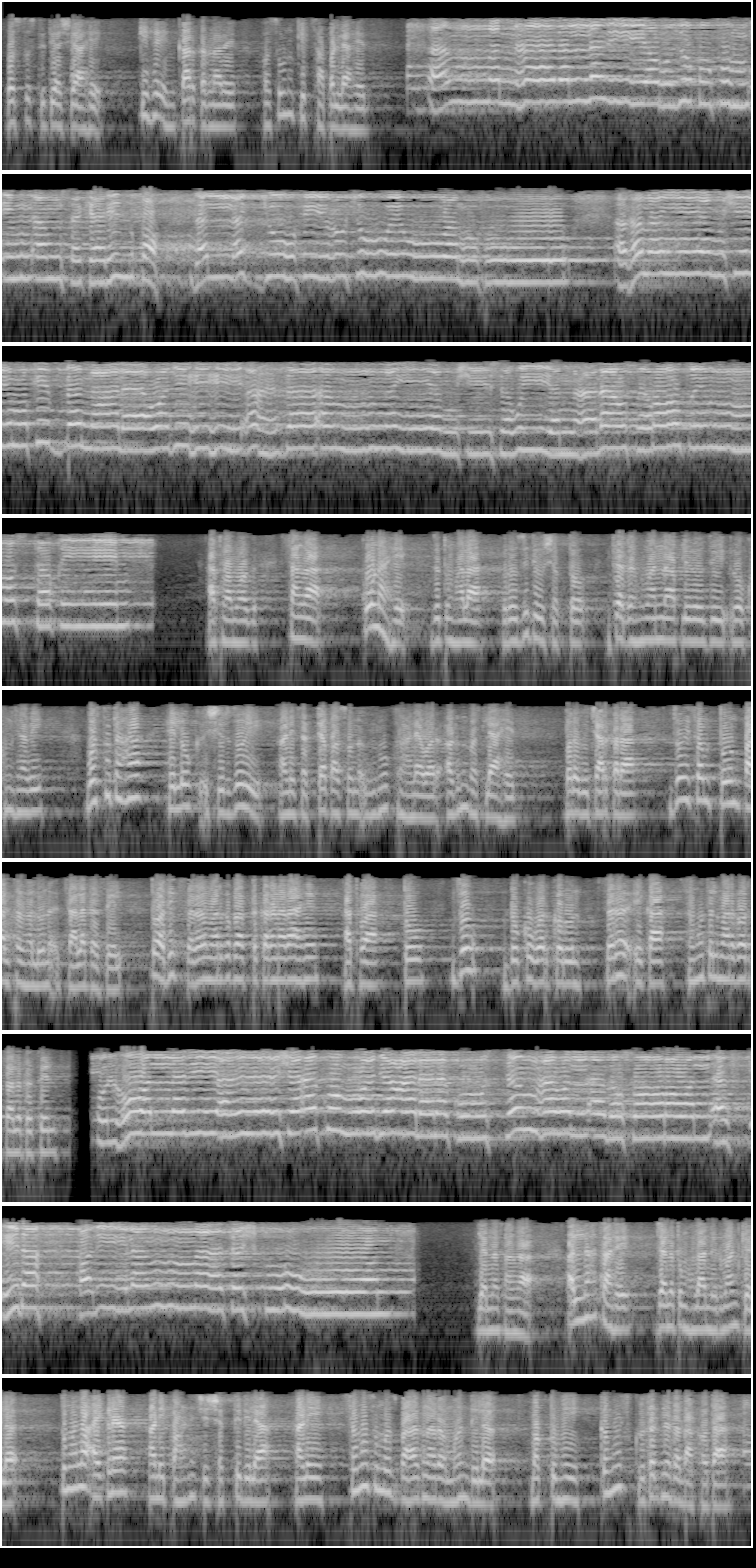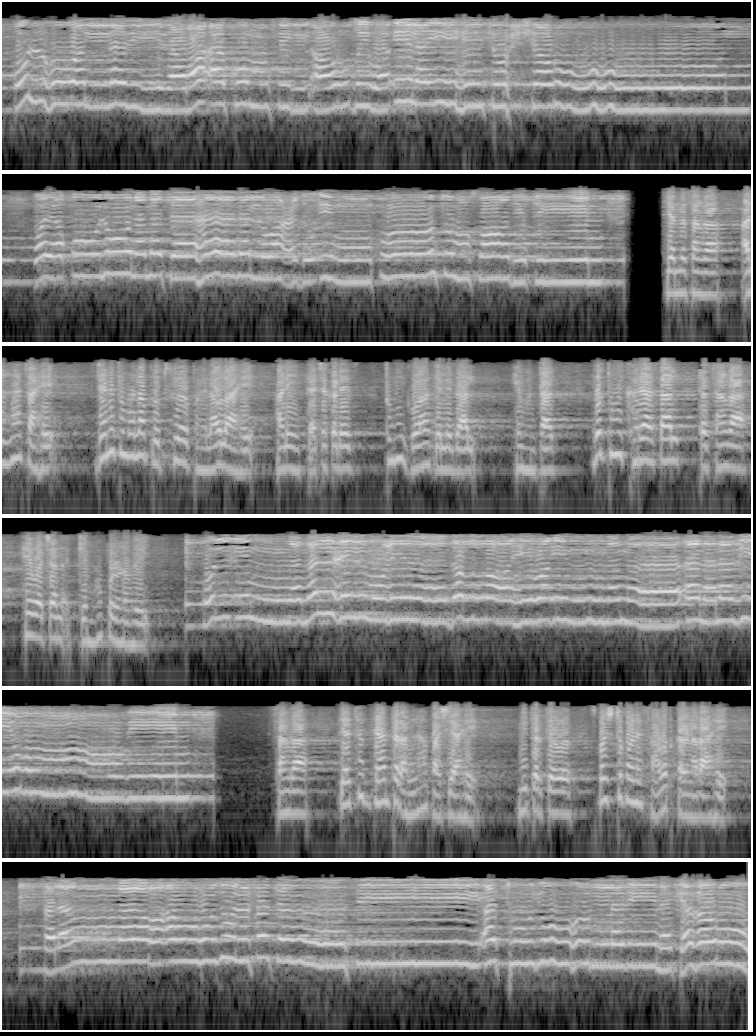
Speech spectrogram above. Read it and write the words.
वस्तुस्थिती अशी आहे की हे इन्कार करणारे फसवणुकीत सापडले आहेत أمن هذا الذي يرزقكم إن أمسك رزقه بل لجوا في عتو ونفور أفمن يمشي مكبا على وجهه أهدى أمن يمشي سويا على صراط مستقيم अथवा मग सांगा कोण आहे जो तुम्हाला रोजी देऊ शकतो जर रहमाननं आपली रोजी रोखून घ्यावी वस्तुत हे लोक शिरजोळी आणि सत्यापासून विमुख राहण्यावर अडून बसले आहेत बरं विचार करा जो इसम तोंड पालथं घालून चालत असेल तो अधिक सरळ मार्ग प्राप्त करणारा आहे अथवा तो जो डोकं वर करून सरळ एका समतल मार्गावर चालत असेल قل هو الذي أنشأكم وجعل لكم السمع والأبصار والأفئدة قليلا ما تشكرون यांना सांगा अल्लाच आहे ज्यानं तुम्हाला निर्माण केलं तुम्हाला ऐकण्या आणि पाहण्याची शक्ती दिल्या आणि समसमज बाळगणारं मन दिलं मग तुम्ही कमीच कृतज्ञता दाखवता. यांना सांगा अल्लाच आहे ज्याने तुम्हाला पृथ्वीवर फैलावलं आहे आणि त्याच्याकडेच तुम्ही गोळा केले जाल. हे म्हणतात जर तुम्ही खरे असाल तर सांगा हे वचन केव्हा पूर्ण होईल. قل إنما العلم عند الله وإنما أنا نذير مبين सांगा याचं ज्ञान तर अल्लापाशी आहे मी तर केवळ स्पष्टपणे सावध करणार आहे فلما رأوه زلفة سيئت وجوه الذين كفروا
